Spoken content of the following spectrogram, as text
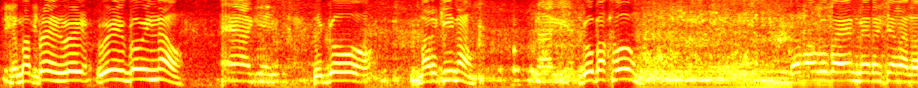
Hey, my friend, where where you going now? Eh, again. You go Marikina. Again. Go back home. So mga babayan, meron siyang ano,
